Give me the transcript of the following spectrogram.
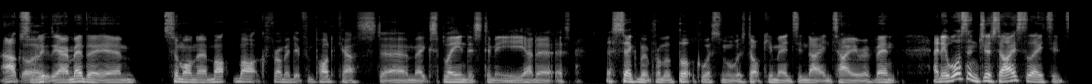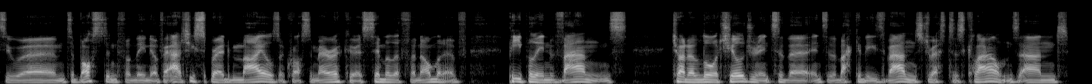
Absolutely, I remember um someone, uh, Mark from a different podcast, um, explained this to me. He had a, a, a, segment from a book where someone was documenting that entire event, and it wasn't just isolated to um, to Boston. Funnily enough, it actually spread miles across America. A similar phenomenon of people in vans trying to lure children into the into the back of these vans dressed as clowns, and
